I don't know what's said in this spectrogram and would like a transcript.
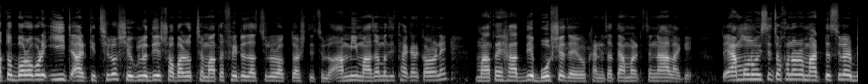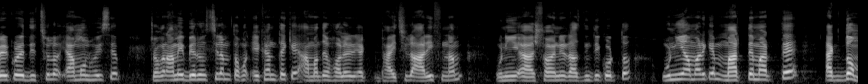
এত বড় বড় ইট আর কি ছিল, সেগুলো দিয়ে সবার হচ্ছে মাথা ফেটে যাচ্ছিল, রক্ত আসতেছিল। আমি মাঝামাঝি থাকার কারণে মাথায় হাত দিয়ে বসে যাই ওখানে, যাতে আমার কাছে না লাগে। তো এমন হয়েছে যখন ওরা মারতেছিল আর বের করে দিচ্ছিল, এমন হয়েছে। যখন আমি বের হচ্ছিলাম, তখন এখান থেকে আমাদের হলের এক ভাই ছিল, আরিফ নাম, উনি শয়নের রাজনীতি করতো। উনি আমাকে মারতে মারতে একদম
